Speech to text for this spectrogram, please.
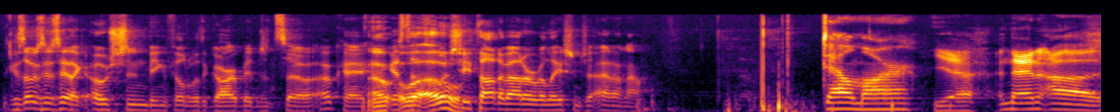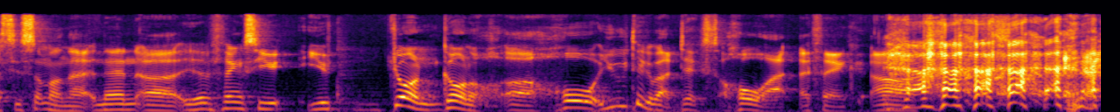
because I was gonna say like ocean being filled with garbage, and so okay, Oh, I guess well, that's oh. what she thought about our relationship. I don't know. Delmar. Yeah, and then uh, see something on that, and then uh, the other things you you go on go on a, a whole you think about dicks a whole lot. I think, uh, and I,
